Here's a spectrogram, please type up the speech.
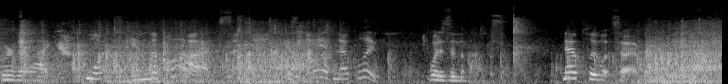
where we're like, what's in the box? Because I have no clue what is in the box. No clue whatsoever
